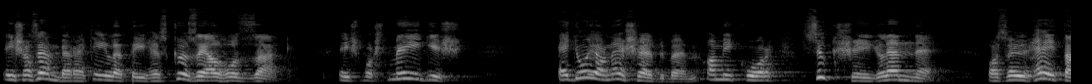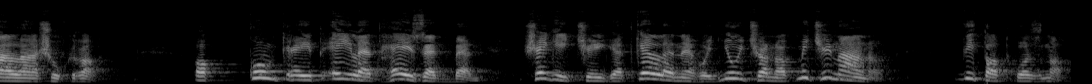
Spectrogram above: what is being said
és az emberek életéhez közel hozzák. És most mégis egy olyan esetben, amikor szükség lenne az ő helytállásukra, a konkrét élethelyzetben segítséget kellene, hogy nyújtsanak, mit csinálnak? Vitatkoznak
